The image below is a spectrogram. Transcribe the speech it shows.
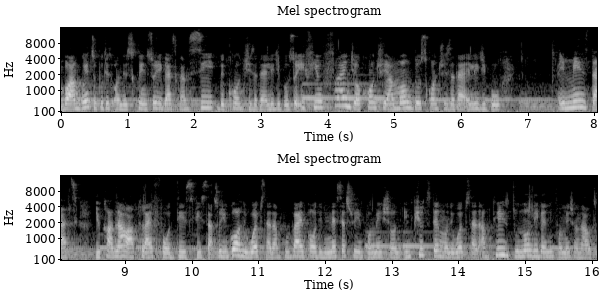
but I'm going to put it on the screen so you guys can see the countries that are eligible. So if you find your country among those countries that are eligible, it means that you can now apply for this visa. So you go on the website and provide all the necessary information impute them on the website and please do not leave any information out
